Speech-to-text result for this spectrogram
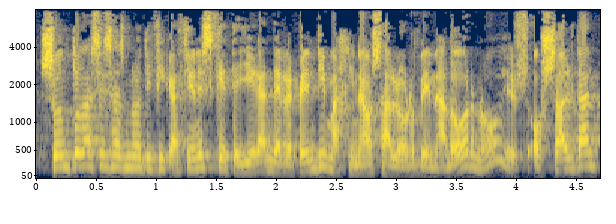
son todas esas notificaciones que te llegan de repente, imaginaos al ordenador, ¿no? Os, saltan,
